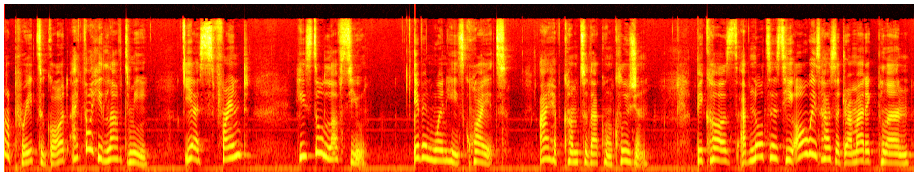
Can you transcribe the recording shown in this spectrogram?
not pray to God? I thought He loved me. Yes, friend, He still loves you, even when He's quiet. I have come to that conclusion because I've noticed He always has a dramatic plan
